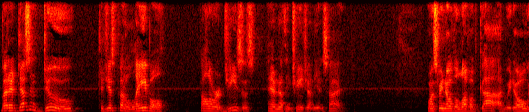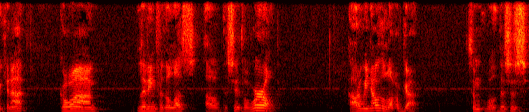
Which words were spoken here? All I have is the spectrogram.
But it doesn't do to just put a label, follower of Jesus, and have nothing change on the inside. Once we know the love of God, we know we cannot go on living for the lusts of the sinful world. How do we know the love of God? Some well, this is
